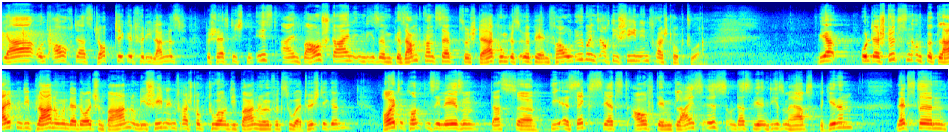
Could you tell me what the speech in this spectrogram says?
ja, und auch das Jobticket für die Landesbeschäftigten ist ein Baustein in diesem Gesamtkonzept zur Stärkung des ÖPNV und übrigens auch die Schieneninfrastruktur. Wir unterstützen und begleiten die Planungen der Deutschen Bahn, um die Schieneninfrastruktur und die Bahnhöfe zu ertüchtigen. Heute konnten Sie lesen, dass äh, die S 6 jetzt auf dem Gleis ist und dass wir in diesem Herbst beginnen. Letzten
